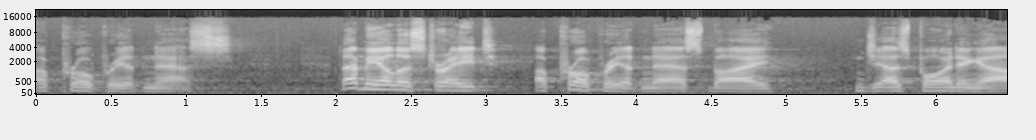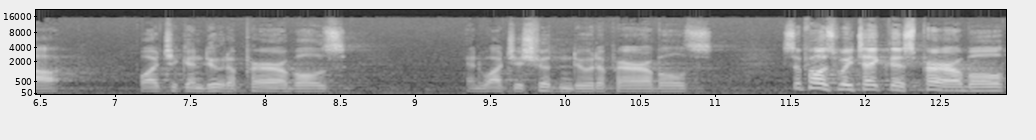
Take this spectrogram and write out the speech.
appropriateness. Let me illustrate appropriateness by just pointing out what you can do to parables and what you shouldn't do to parables. Suppose we take this parable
